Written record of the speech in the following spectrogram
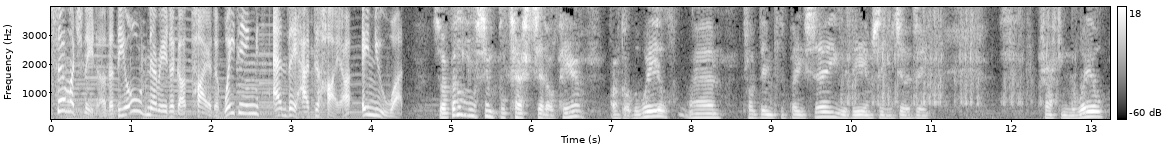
So much later that the old narrator got tired of waiting and they had to hire a new one. So I've got a little simple test set up here. I've got the wheel um, plugged into the PC with the EMC utility tracking the wheel.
